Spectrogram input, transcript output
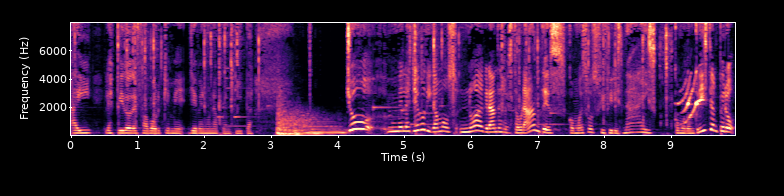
ahí les pido de favor que me lleven una cuentita. Yo me las llevo, digamos, no a grandes restaurantes, como esos fifiris nice, como Don Cristian, pero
